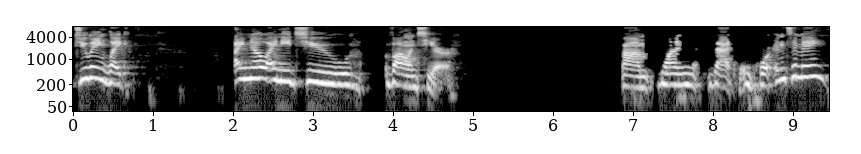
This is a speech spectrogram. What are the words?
doing like, I know I need to volunteer. Um, one that's important to me,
